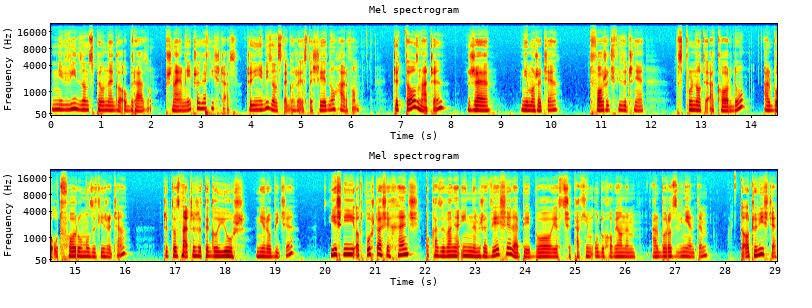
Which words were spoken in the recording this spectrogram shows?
nie widząc pełnego obrazu, przynajmniej przez jakiś czas, czyli nie widząc tego, że jesteście jedną harfą. Czy to znaczy, że nie możecie tworzyć fizycznie wspólnoty akordu albo utworu muzyki życia? Czy to znaczy, że tego już nie robicie? Jeśli odpuszcza się chęć pokazywania innym, że wie się lepiej, bo jest się takim uduchowionym albo rozwiniętym, to oczywiście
